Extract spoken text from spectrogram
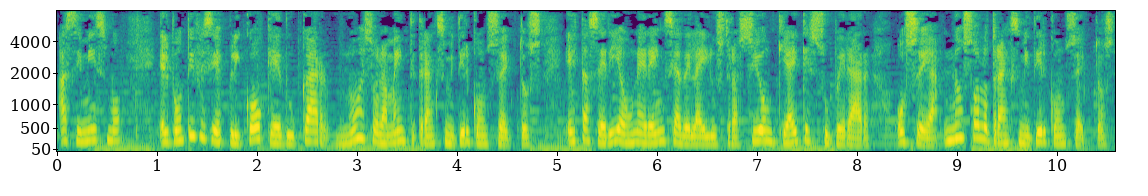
Asimismo, el pontífice explicó que educar no es solamente transmitir conceptos, esta sería una herencia de la ilustración que hay que superar, o sea, no solo transmitir conceptos,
